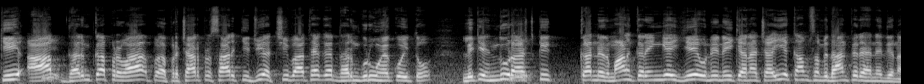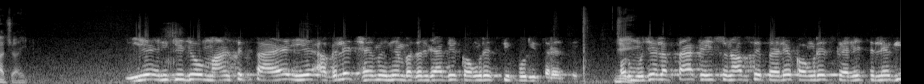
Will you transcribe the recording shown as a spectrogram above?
कि आप धर्म का प्रवाह प्रचार प्रसार कीजिए अच्छी बात है अगर धर्मगुरु है कोई तो लेकिन हिंदू राष्ट्र की का निर्माण करेंगे ये उन्हें नहीं कहना चाहिए काम संविधान पे रहने देना चाहिए। ये इनकी जो मानसिकता है ये अगले छह महीने में बदल जाएगी कांग्रेस की पूरी तरह से। और मुझे लगता है कि इस चुनाव से पहले कांग्रेस कहने चलेगी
